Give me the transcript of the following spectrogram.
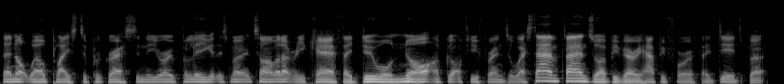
They're not well placed to progress in the Europa League at this moment in time. I don't really care if they do or not. I've got a few friends of West Ham fans who I'd be very happy for if they did, but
